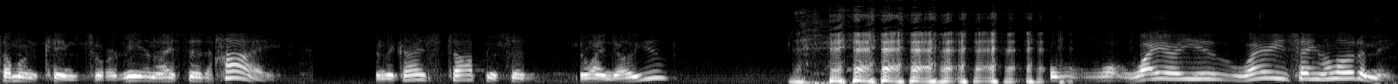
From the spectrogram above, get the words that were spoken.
someone came toward me, and I said, "Hi," and the guy stopped and said, "Do I know you? Why are you Why are you saying hello to me?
